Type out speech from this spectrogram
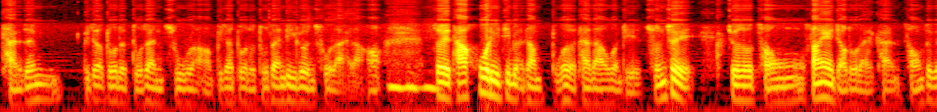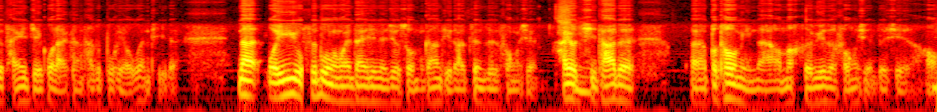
产生比较多的独占租了哈，比较多的独占利润出来了哈。嗯所以它获利基本上不会有太大的问题，纯粹就是说从商业角度来看，从这个产业结构来看，它是不会有问题的。那唯一私部门会担心的就是我们刚刚提到政治风险，还有其他的呃不透明的、啊、我们合约的风险这些，然后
